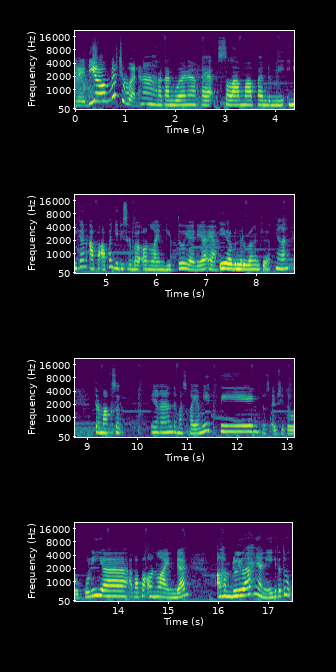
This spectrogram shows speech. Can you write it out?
Radio Mercubuana. Nah, rekan Buana kayak selama pandemi ini kan apa-apa jadi serba online gitu ya dia ya. Iya bener banget ya. Ya kan? Termaksud ya kan termasuk kayak meeting, terus abis itu kuliah, apa-apa online dan alhamdulillahnya nih kita tuh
